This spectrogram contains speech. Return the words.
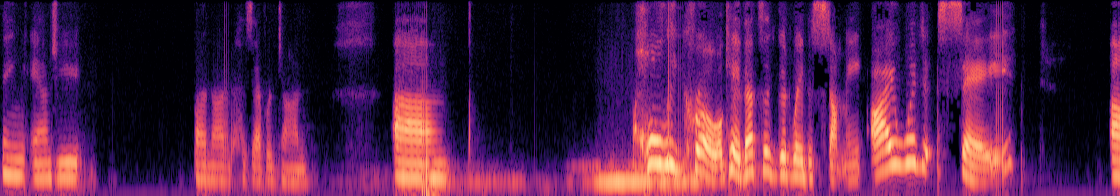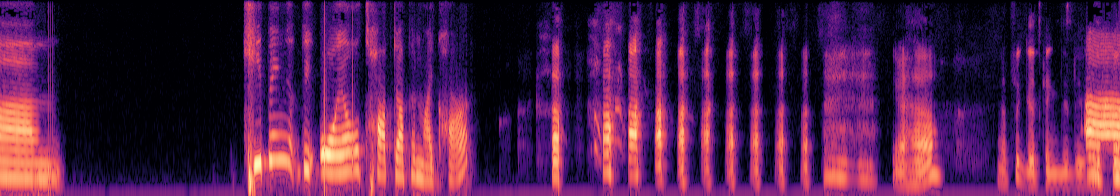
thing Angie Barnard has ever done. Um, holy crow. Okay, that's a good way to stump me. I would say um, keeping the oil topped up in my car. uh huh. That's a good thing to do. uh,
